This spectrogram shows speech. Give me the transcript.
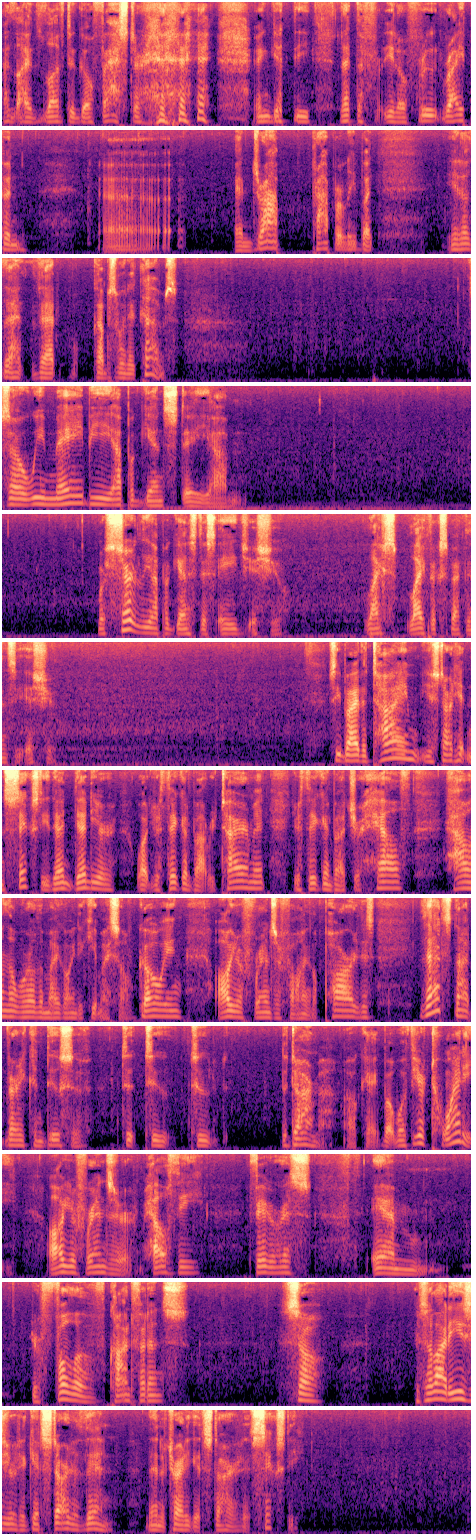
I'd, I'd love to go faster and get the let the you know fruit ripen uh, and drop properly. But you know that that comes when it comes. So we may be up against a um, we're certainly up against this age issue, life, life expectancy issue. See, by the time you start hitting 60, then, then you're, what, you're thinking about retirement, you're thinking about your health, how in the world am I going to keep myself going, all your friends are falling apart. This, that's not very conducive to, to, to the Dharma, okay? But if you're 20, all your friends are healthy, vigorous, and you're full of confidence, so it's a lot easier to get started then than to try to get started at 60.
